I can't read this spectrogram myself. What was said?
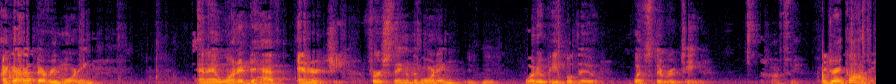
I got up every morning, and I wanted to have energy first thing in the morning. Mm-hmm. What do people do? What's the routine? Coffee. They drink coffee.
